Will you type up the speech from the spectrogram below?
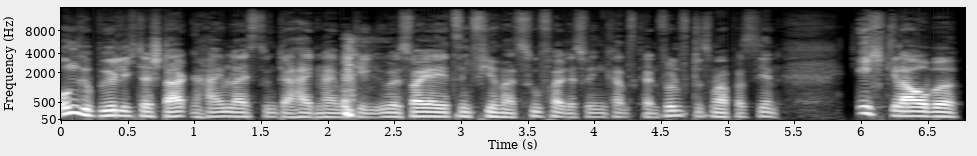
ungebührlich der starken Heimleistung der Heidenheimer gegenüber. Es war ja jetzt nicht viermal Zufall, deswegen kann es kein fünftes Mal passieren. Ich glaube,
